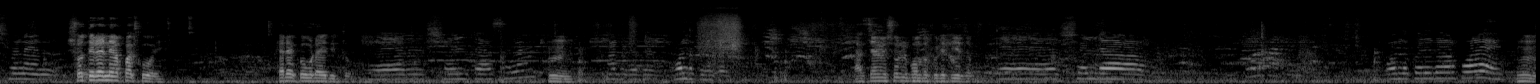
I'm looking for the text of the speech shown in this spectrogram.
শোনেন। সতীরানী আপা কই? হ্যাঁ কো উঠাই দিত হুম। বন্ধ করে আচ্ছা আমি শরীর বন্ধ করে দিয়ে যাব। বন্ধ করে দেওয়ার পরে হুম।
